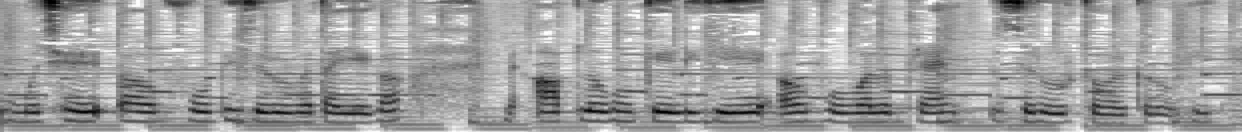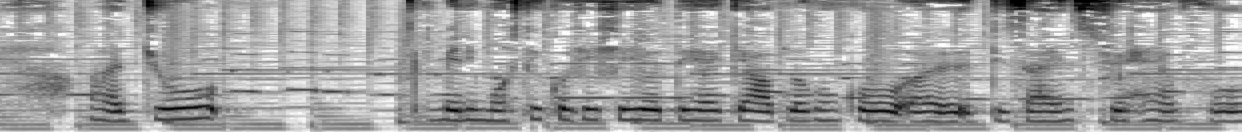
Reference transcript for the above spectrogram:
मुझे वो भी ज़रूर बताइएगा। मैं आप लोगों के लिए वो वाला ब्रांड ज़रूर कवर करूँगी। जो मेरी मोस्टली कोशिश यही होती है कि आप लोगों को डिज़ाइंस जो हैं वो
